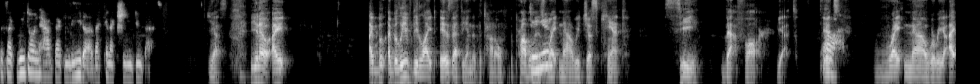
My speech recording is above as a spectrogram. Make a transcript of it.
It's like we don't have that leader that can actually do that. Yes. You know, I I, be- I believe the light is at the end of the tunnel. The problem do is you? right now we just can't see that far yet. It's oh. right now where we I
